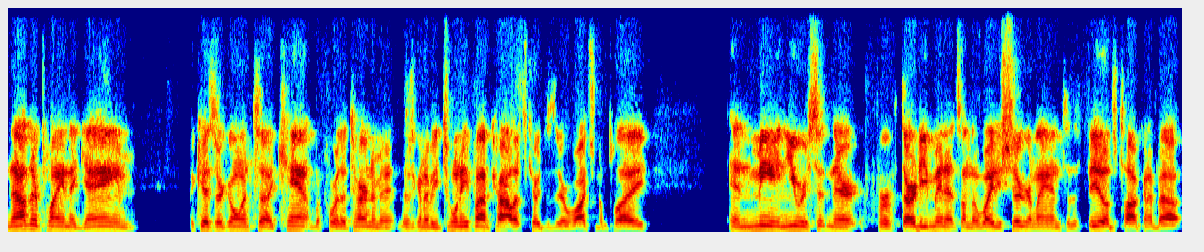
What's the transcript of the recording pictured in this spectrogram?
Now they're playing the game because they're going to a camp before the tournament. There's going to be 25 college coaches there watching them play. And me and you were sitting there for 30 minutes on the way to Sugar Land to the fields talking about,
